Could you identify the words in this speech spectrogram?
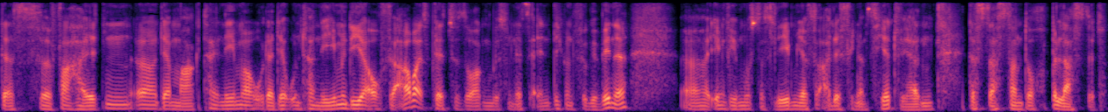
das äh, Verhalten äh, der Marktteilnehmer oder der Unternehmen, die ja auch für Arbeitsplätze sorgen müssen letztendlich und für Gewinne, äh, irgendwie muss das Leben ja für alle finanziert werden, dass das dann doch belastet.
